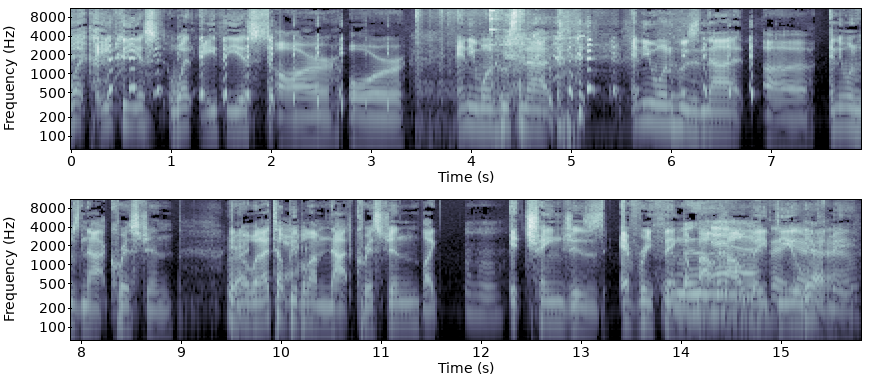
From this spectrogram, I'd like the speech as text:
what atheists what atheists are or anyone who's not anyone who's not uh anyone who's not christian. You know when i tell Yeah. people i'm not christian like it changes everything The mood. about how they deal Yeah. with me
